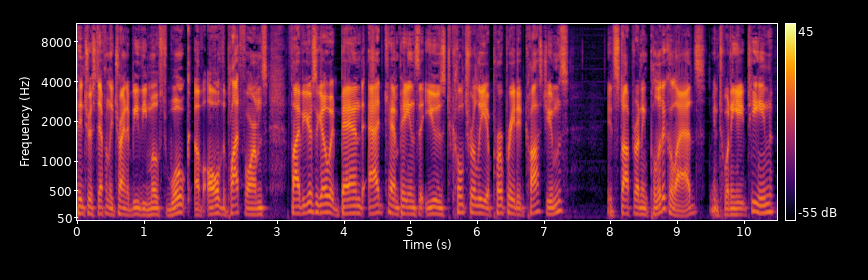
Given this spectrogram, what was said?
Pinterest is definitely trying to be the most woke of all the platforms. Five years ago, it banned ad campaigns that used culturally appropriated costumes. It stopped running political ads in 2018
